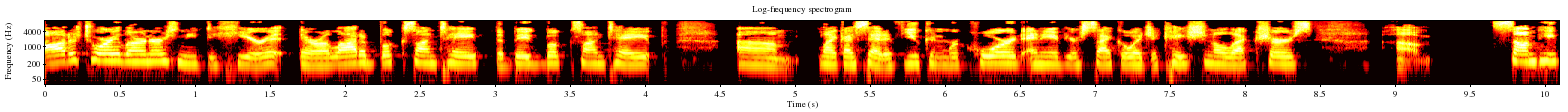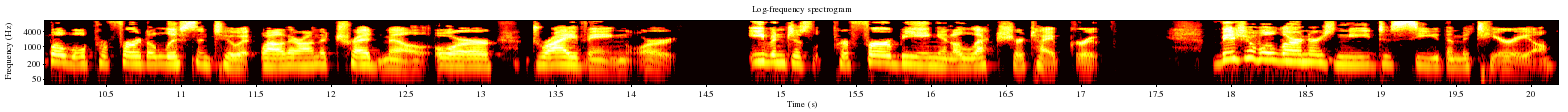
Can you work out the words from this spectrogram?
Auditory learners need to hear it. There are a lot of books on tape the big books on tape. Um, like i said if you can record any of your psychoeducational lectures um, some people will prefer to listen to it while they're on the treadmill or driving or even just prefer being in a lecture type group. Visual learners need to see the material.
